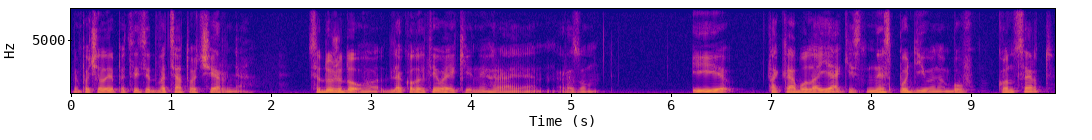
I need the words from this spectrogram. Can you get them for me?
Ми почали репетиції 20 червня. Це дуже довго для колектива, який не грає разом. І така була якість несподівано. Був концерт.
